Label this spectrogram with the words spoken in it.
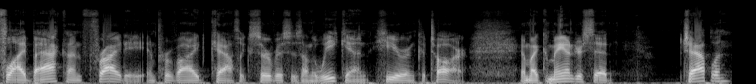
fly back on Friday, and provide Catholic services on the weekend here in Qatar? And my commander said, chaplain.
